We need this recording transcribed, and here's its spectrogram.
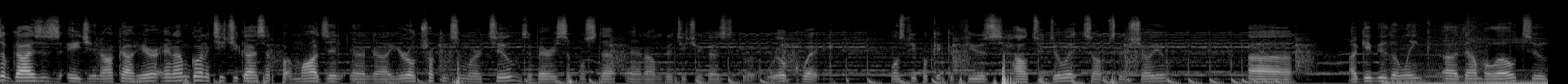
up guys, this is Agent Knockout here, and I'm going to teach you guys how to put mods in, in uh, Euro Trucking Simulator 2. It's a very simple step, and I'm going to teach you guys to do it real quick. Most people get confused how to do it, so I'm just going to show you. Uh, I'll give you the link uh, down below to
